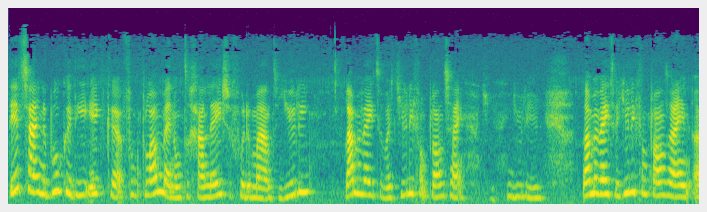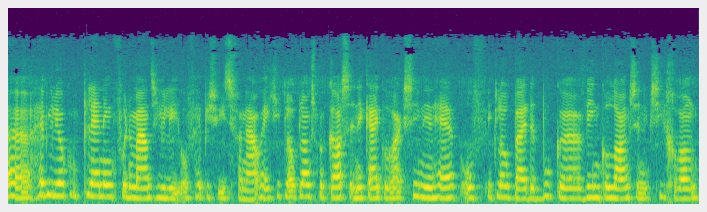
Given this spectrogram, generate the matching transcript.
dit zijn de boeken die ik uh, van plan ben om te gaan lezen voor de maand juli. Laat me weten wat jullie van plan zijn. jullie. Laat me weten wat jullie van plan zijn. Uh, hebben jullie ook een planning voor de maand juli? Of heb je zoiets van, nou weet je, ik loop langs mijn kast en ik kijk wel waar ik zin in heb. Of ik loop bij de boekenwinkel langs en ik zie gewoon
